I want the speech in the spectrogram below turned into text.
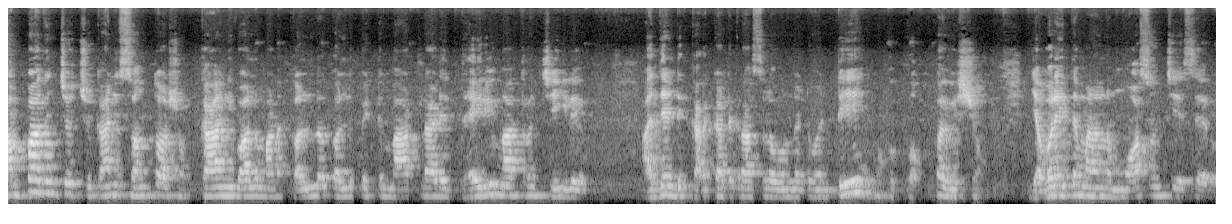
సంపాదించవచ్చు కానీ సంతోషం. కానీ వాళ్ళు మన కళ్ళు కళ్ళు పెట్టి మాట్లాడే ధైర్యం మాత్రం చేయలేరు. అదేంటి? కర్కాటక రాశిలో ఉన్నటువంటి ఒక గొప్ప విషయం. ఎవరైతే మనల్ని మోసం చేశారో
